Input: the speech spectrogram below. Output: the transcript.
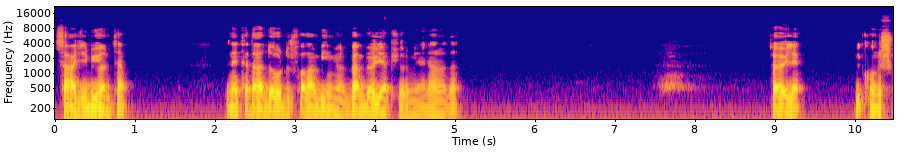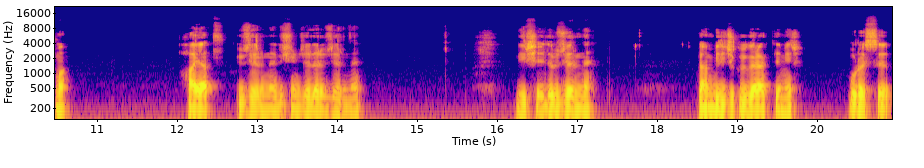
Sadece bir yöntem. Ne kadar doğrudur falan bilmiyorum. Ben böyle yapıyorum yani arada. Öyle. Bir konuşma. Hayat üzerine, düşünceler üzerine. Bir şeyler üzerine. Ben Biricik Uygar Akdemir. Burası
